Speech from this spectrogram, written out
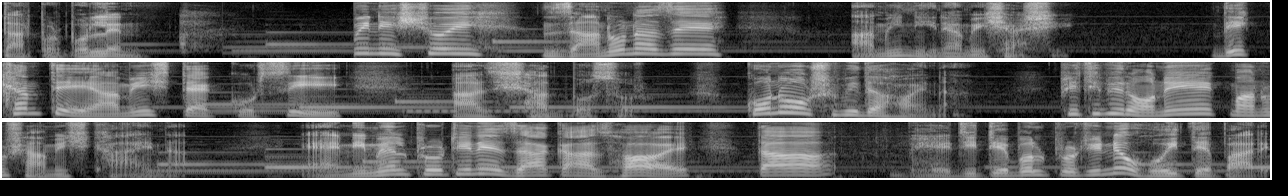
তারপর বললেন তুমি নিশ্চয়ই জানো না যে আমি নিরামিষ আসি। দীক্ষান্তে আমিষ ত্যাগ করছি আজ সাত বছর। কোনো অসুবিধা হয় না। পৃথিবীর অনেক মানুষ আমিষ খায় না। অ্যানিম্যাল প্রোটিনে যা কাজ হয়, তা ভেজিটেবল প্রোটিনেও হইতে পারে।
